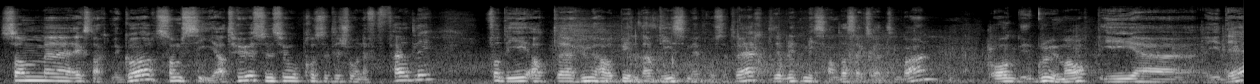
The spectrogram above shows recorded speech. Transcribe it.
Som eh, jeg snakket med i går, som sier at hun syns jo prostitusjon er forferdelig. Fordi at eh, hun har et bilde av de som er prostituert. De har blitt mishandla seksuelt som barn. Og grooma opp i, uh, i det.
